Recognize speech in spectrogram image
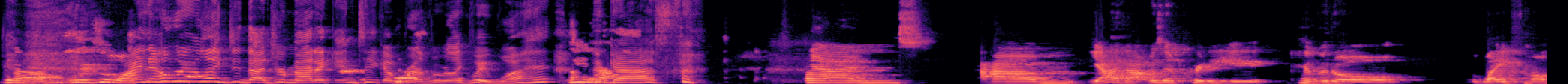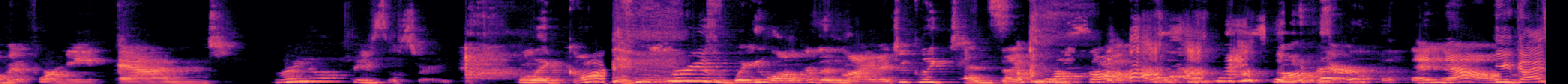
yeah, it was a lot. I know we were like did that dramatic intake of breath. We were like, wait, what? Yeah. Gas. And um, yeah, that was a pretty pivotal life moment for me. And why are you laughing? So sorry. My God, this story is way longer than mine. I took like 10 seconds. I'll stop. I'll stop there. And now you guys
